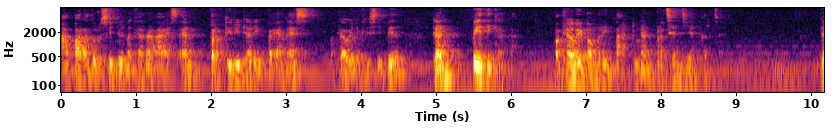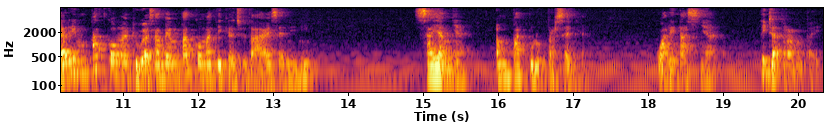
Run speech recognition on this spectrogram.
aparatur sipil negara ASN terdiri dari PNS, pegawai negeri sipil, dan P3K, pegawai pemerintah dengan perjanjian kerja. Dari 4,2 sampai 4,3 juta ASN ini, sayangnya 40 persennya kualitasnya tidak terlalu baik.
